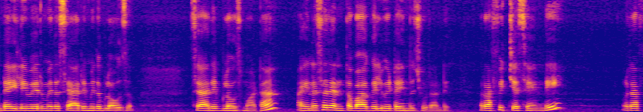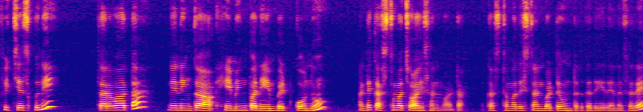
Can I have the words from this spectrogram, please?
డైలీ వేర్ మీద శారీ మీద బ్లౌజ్. శారీ బ్లౌజ్ మాట. అయినా సరే ఎంత బాగా ఎలివేట్ అయిందో చూడండి. రఫ్ ఇచ్చేసేయండి. రఫ్ ఇచ్చేసుకుని తర్వాత నేను ఇంకా హెమింగ్ పని ఏం పెట్టుకోను. అంటే కస్టమర్ చాయిస్ అనమాట కస్టమర్ ఇష్టాన్ని బట్టే ఉంటుంది కదా ఏదైనా సరే.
